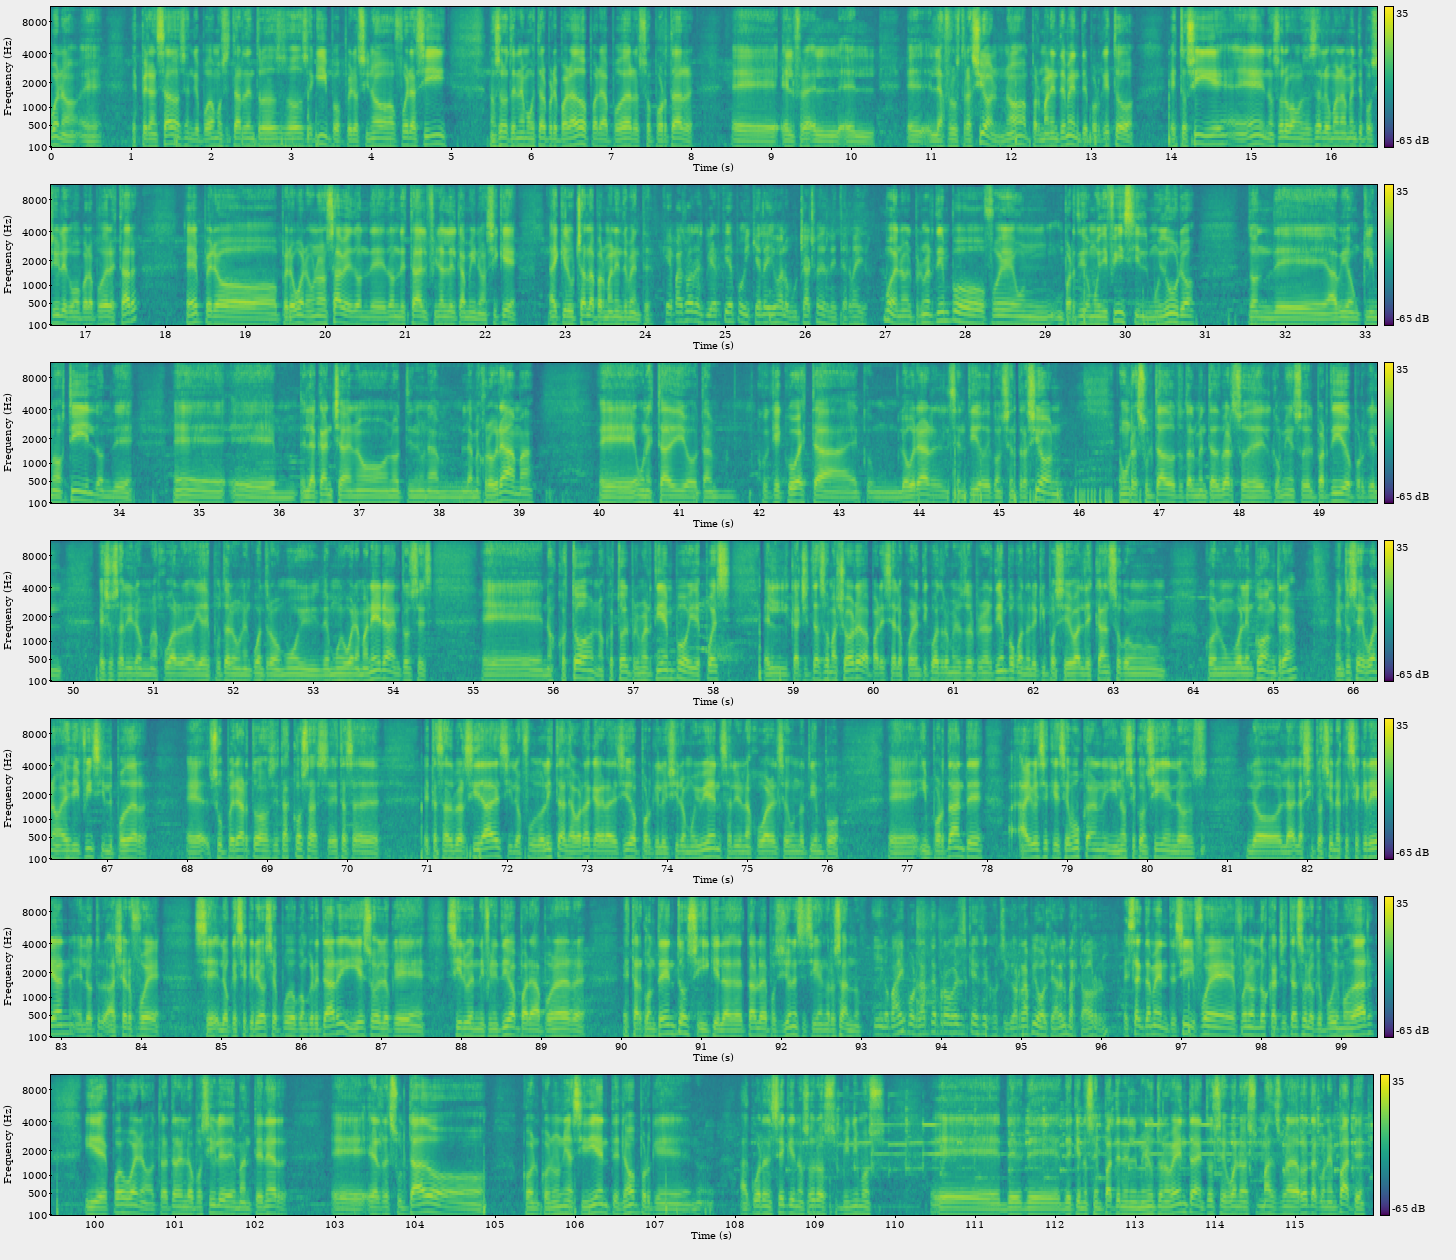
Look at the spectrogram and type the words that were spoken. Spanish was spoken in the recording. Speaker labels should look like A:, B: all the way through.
A: Bueno, eh, esperanzados en que podamos estar dentro de esos dos equipos, pero si no fuera así, nosotros tenemos que estar preparados para poder soportar eh, la frustración ¿no? permanentemente, porque esto, esto sigue, ¿eh? nosotros vamos a hacer lo humanamente posible como para poder estar. Pero, pero bueno, uno no sabe dónde, dónde está el final del camino, así que hay que lucharla permanentemente.
B: ¿Qué pasó en el primer tiempo y qué le dijo a los muchachos en el intermedio?
A: Bueno, el primer tiempo fue un, partido muy difícil, muy duro, donde había un clima hostil, donde eh, eh, la cancha no, tiene la mejor grama, eh, un estadio que cuesta lograr el sentido de concentración, un resultado totalmente adverso desde el comienzo del partido, porque el ellos salieron a jugar y a disputar un encuentro muy, de muy buena manera, entonces eh, nos costó, nos costó el primer tiempo y después el cachetazo mayor aparece a los 44 minutos del primer tiempo cuando el equipo se va al descanso con un, con un gol en contra. Entonces, bueno, es difícil poder eh, superar todas estas cosas, estas... Eh, estas adversidades y los futbolistas la verdad que agradecidos porque lo hicieron muy bien, salieron a jugar el segundo tiempo eh, importante. Hay veces que se buscan y no se consiguen los, las situaciones que se crean. El otro, ayer fue lo que se creó se pudo concretar y eso es lo que sirve en definitiva para poder estar contentos y que la tabla de posiciones se siga engrosando.
B: Y lo más importante, profe, es que se consiguió rápido voltear el marcador, ¿no?
A: Exactamente, sí, fue, fueron dos cachetazos lo que pudimos dar y después, bueno, tratar en lo posible de mantener eh, el resultado con, con uñas y dientes, ¿no? Porque acuérdense que nosotros vinimos eh, de, que nos empaten en el minuto 90, entonces, bueno, es más una derrota que un empate.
